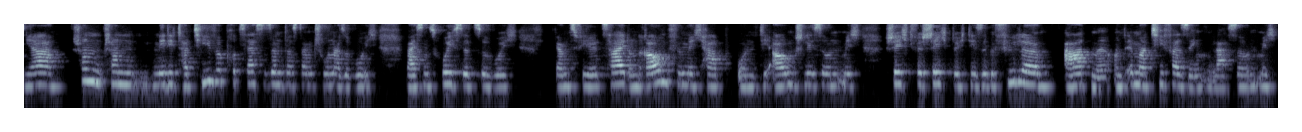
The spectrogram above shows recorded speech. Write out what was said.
ja, schon, schon meditative Prozesse sind das dann schon, also wo ich meistens ruhig sitze, wo ich ganz viel Zeit und Raum für mich habe und die Augen schließe und mich Schicht für Schicht durch diese Gefühle atme und immer tiefer sinken lasse und mich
